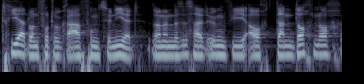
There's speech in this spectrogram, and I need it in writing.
Triathlon-Fotograf funktioniert, sondern das ist halt irgendwie auch dann doch noch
